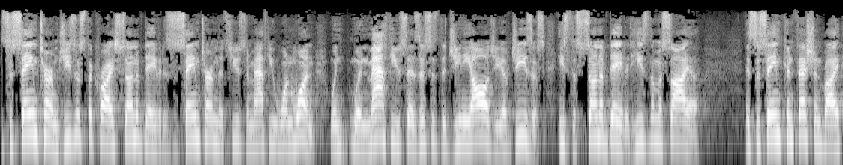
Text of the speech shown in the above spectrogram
It's the same term. Jesus the Christ, son of David, is the same term that's used in Matthew 1 1 when, when Matthew says this is the genealogy of Jesus. He's the son of David, he's the Messiah. It's the same confession by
